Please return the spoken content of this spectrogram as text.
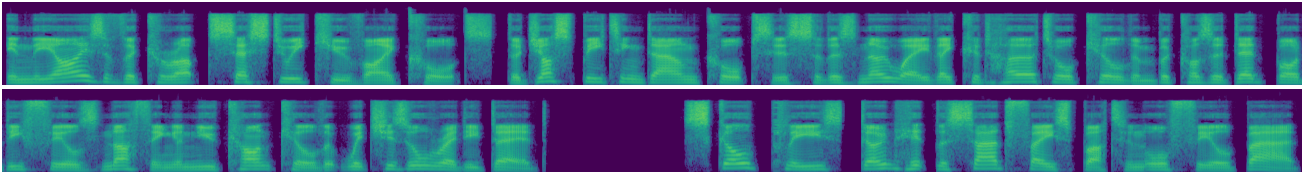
In the eyes of the corrupt Cestui Que Vie courts, they're just beating down corpses so there's no way they could hurt or kill them because a dead body feels nothing and you can't kill that which is already dead. Skull please, don't hit the sad face button or feel bad.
